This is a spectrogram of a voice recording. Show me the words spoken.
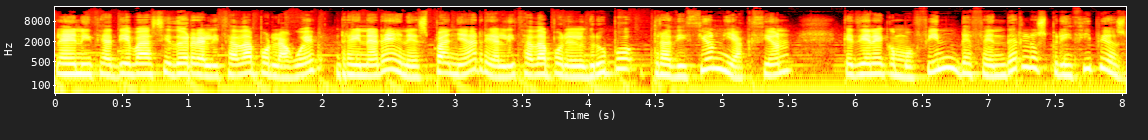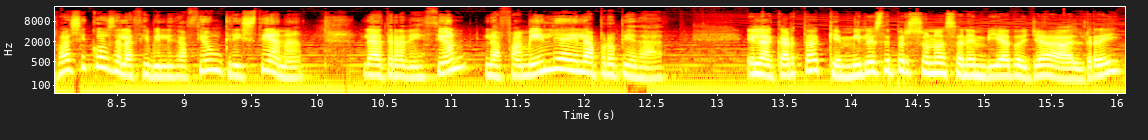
La iniciativa ha sido realizada por la web Reinaré en España, realizada por el grupo Tradición y Acción, que tiene como fin defender los principios básicos de la civilización cristiana, la tradición, la familia y la propiedad. En la carta que miles de personas han enviado ya al rey,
